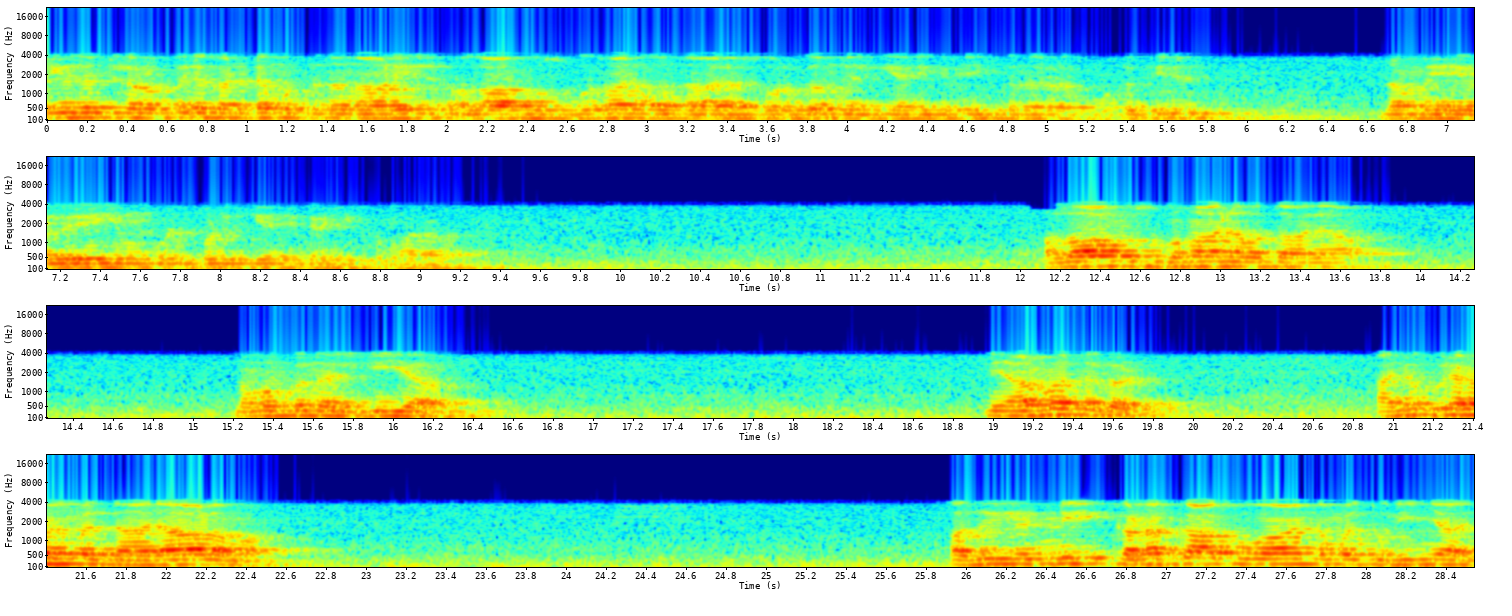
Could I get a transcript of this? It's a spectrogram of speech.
ജീവിതത്തിൽ റബ്ബിനെ കണ്ടുമുട്ടുന്ന നാളിൽ അള്ളാഹു സുഖാനോ താല സ്വർഗം നൽകി അനുഗ്രഹിക്കുന്നവരുടെ കൂട്ടത്തിൽ നമ്മെ ഏവരെയും ഉൾപ്പെടുത്തി അനുഗ്രഹിക്കുമാറാണ്. അള്ളാഹു സുബാനവതാല നമുക്ക് നൽകിയ ഞാമത്തുകൾ അനുഗ്രഹങ്ങൾ ധാരാളമാണ്. അത് എണ്ണി കണക്കാക്കുവാൻ നമ്മൾ തുനിഞ്ഞാൽ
